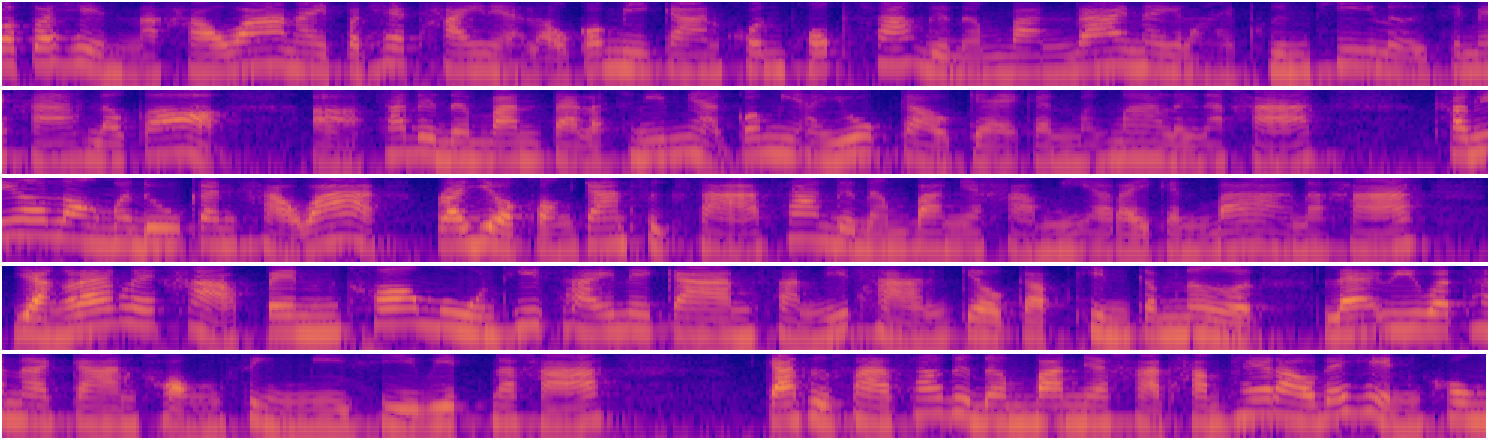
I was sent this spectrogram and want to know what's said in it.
ก็จะเห็นนะคะว่าในประเทศไทยเนี่ยเราก็มีการค้นพบซากดึกดำบรรพ์ได้ในหลายพื้นที่เลยใช่ไหมคะ แล้วก็อ่าซากดึกดำบรรพ์แต่ละชนิดเนี่ยก็มีอายุเก่าแก่กันมากๆเลยนะคะ คราวนี้เราลองมาดูกันค่ะว่าประโยชน์ของการศึกษาซากดึกดำบรรพ์เนี่ยค่ะมีอะไรกันบ้างนะคะ อย่างแรกเลยค่ะ เป็นข้อมูลที่ใช้ในการสันนิษฐานเกี่ยวกับถิ่นกำเนิด และวิวัฒนาการของสิ่งมีชีวิตนะคะ การศึกษาซากดึกดำบรรพ์เนี่ยค่ะทำให้เราได้เห็นโครง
